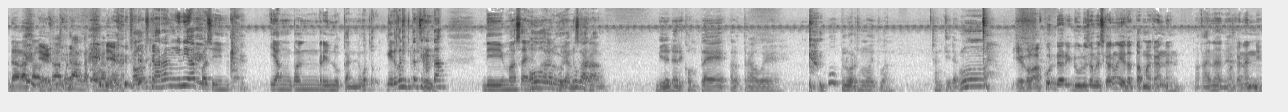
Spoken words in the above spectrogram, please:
Udah lah kalau Iya. itu aku udah angkat tangan Iya. lah. Kalau sekarang ini apa sih yang kalian rindukan? Untuk itu kan kita cerita di masa yang Oh, lalu yang rindukan. sekarang. Bidadari komplek kalau teraweh. Uh, keluar semua itu, Bang. Cantik dah. Mm. Ya kalau aku dari dulu sampai sekarang ya tetap makanan. Makanan ya. Makanannya.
